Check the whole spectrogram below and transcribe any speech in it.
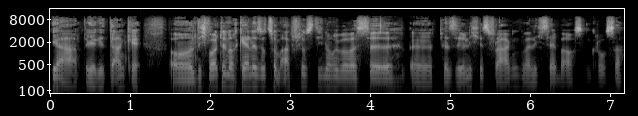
Ja, Birgit, danke. Und ich wollte noch gerne so zum Abschluss dich noch über was äh, äh, Persönliches fragen, weil ich selber auch so ein großer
